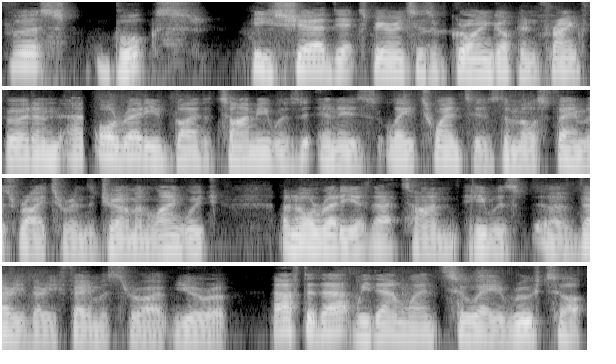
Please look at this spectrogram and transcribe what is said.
first books, he shared the experiences of growing up in Frankfurt, and, and, already by the time he was in his late 20s, the most famous writer in the German language. And already at that time, he was uh, very, very famous throughout Europe. After that, we then went to a rooftop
